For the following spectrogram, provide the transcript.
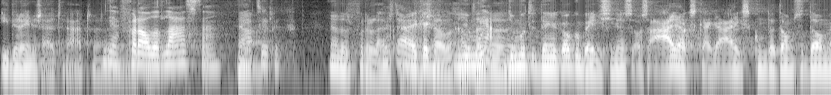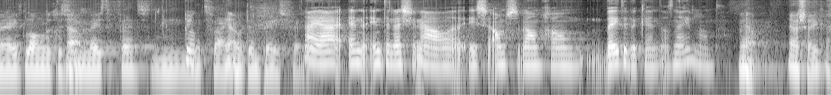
iedereen is uiteraard... eh, Ja, vooral dat laatste, Ja. natuurlijk. Ja, dat is voor de Ja, luisteraar. kijk, hetzelfde je, moet, eh, je moet het denk ik ook een beetje zien als, als Ajax. Kijk, Ajax komt uit Amsterdam en heeft landelijk gezien Ja. de meeste fans. Klopt. Met Feyenoord en PSV. Nou ja, en internationaal is Amsterdam gewoon beter bekend als Nederland. Ja. ja, zeker.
